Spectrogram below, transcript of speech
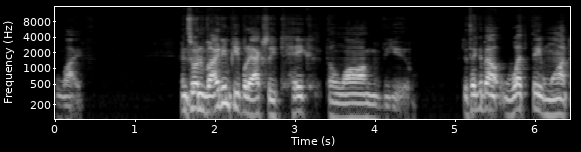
life. And so inviting people to actually take the long view, to think about what they want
